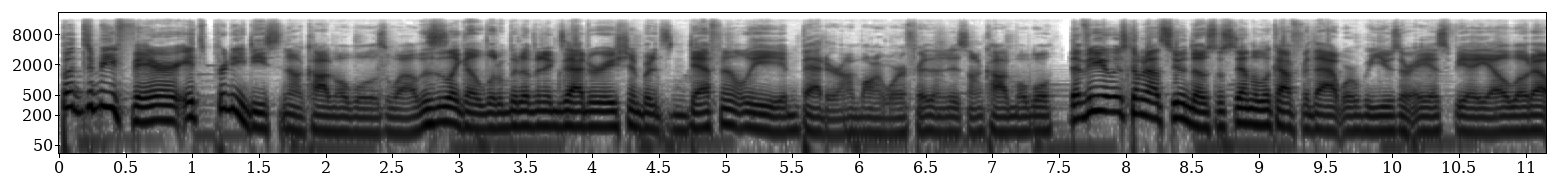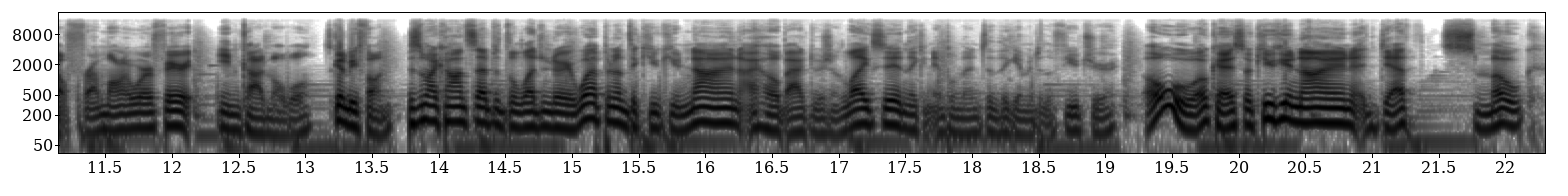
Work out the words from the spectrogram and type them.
But to be fair, it's pretty decent on COD Mobile as well. This is like a little bit of an exaggeration, but it's definitely better on Modern Warfare than it is on COD Mobile. That video is coming out soon though, so stay on the lookout for that where we use our ASVAL loadout from Modern Warfare in COD Mobile. It's gonna be fun. This is my concept of the legendary weapon of the QQ9. I hope Activision likes it and they can implement it the game into the future. Oh, okay, so QQ9 Death Smoke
